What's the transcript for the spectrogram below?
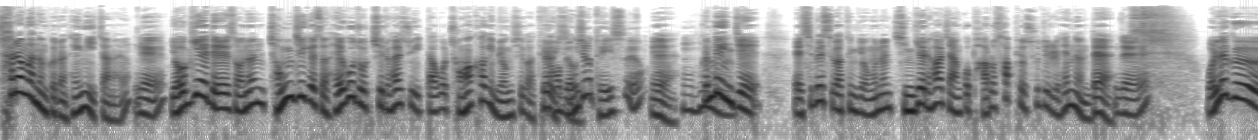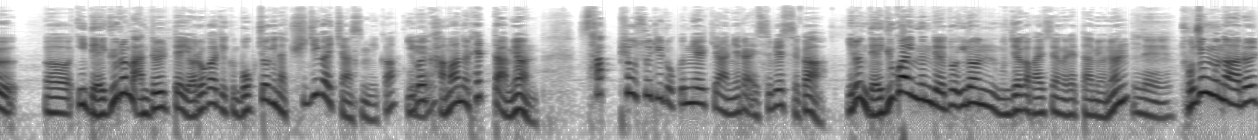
촬영하는 그런 행위 있잖아요. 예. 여기에 대해서는 정직에서 해고 조치를 할 수 있다고 정확하게 명시가 되어 어, 있습니다. 명시가 돼 있어요. 예. 음흠. 근데 이제 SBS 같은 경우는 징계를 하지 않고 바로 사표 수리를 했는데 네. 원래 그 어, 이 내규를 만들 때 여러 가지 그 목적이나 취지가 있지 않습니까? 이걸 예. 감안을 했다면 사표 수리로 끝낼 게 아니라 SBS가 이런 내규가 있는데도 이런 문제가 발생을 했다면은 네. 조직 문화를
